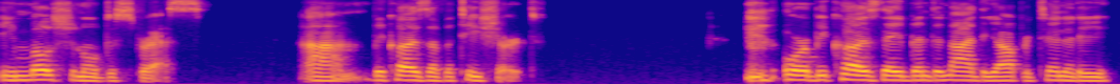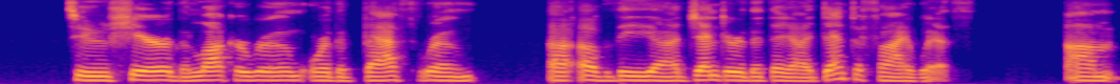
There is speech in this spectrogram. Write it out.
emotional distress um, because of a t shirt or because they've been denied the opportunity to share the locker room or the bathroom uh, of the uh, gender that they identify with. Um,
